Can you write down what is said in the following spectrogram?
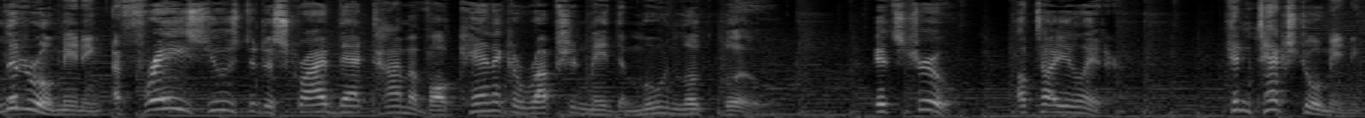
Literal meaning, a phrase used to describe that time a volcanic eruption made the moon look blue. It's true. I'll tell you later. Contextual meaning,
